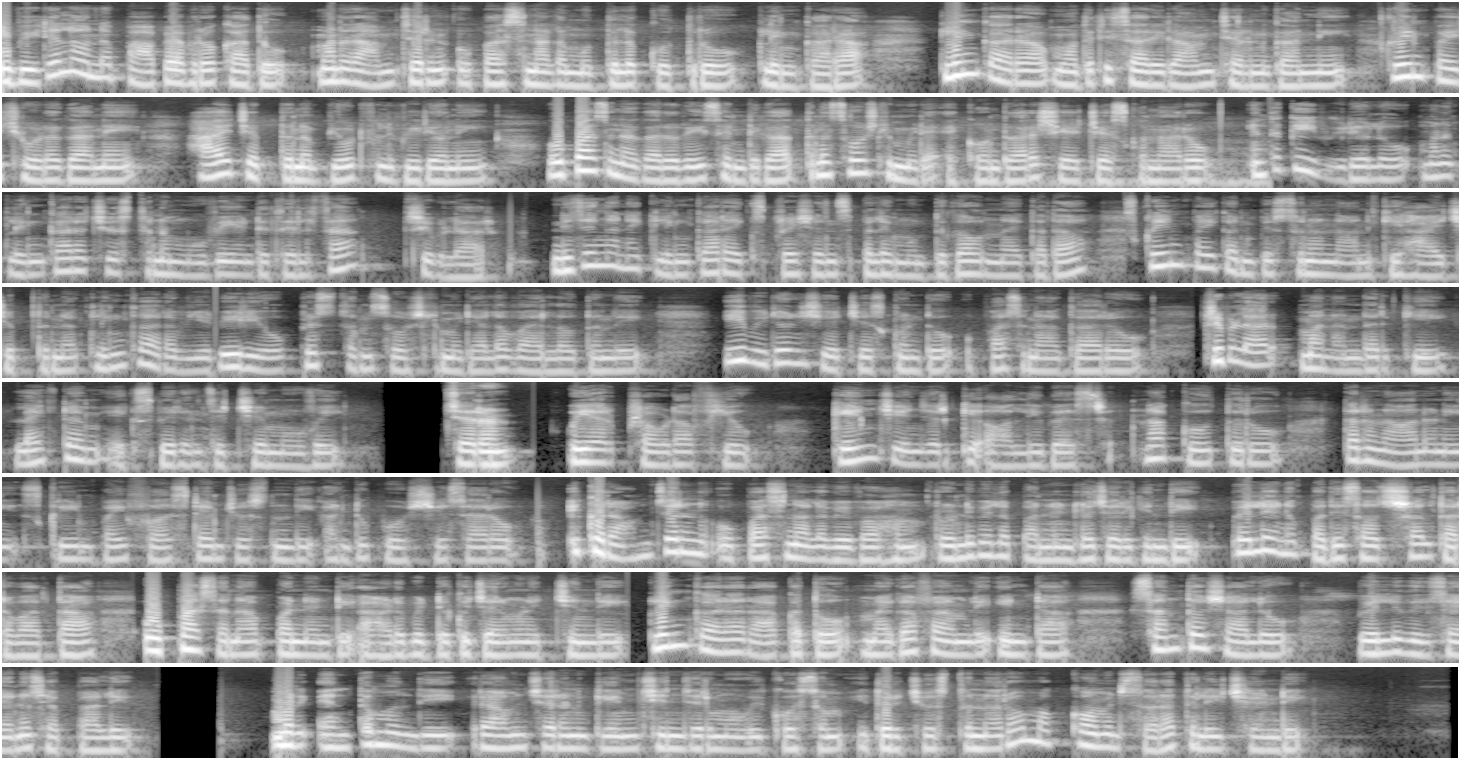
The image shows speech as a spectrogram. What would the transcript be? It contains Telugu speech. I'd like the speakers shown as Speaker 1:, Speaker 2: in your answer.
Speaker 1: ఈ వీడియోలో ఉన్న పాప ఎవరో కాదు మన రామ్ చరణ్ ఉపాసనాల ముద్దుల కూతురు క్లింకారా. క్లింకార మొదటిసారి రామ్ చరణ్ గారిని స్క్రీన్పై చూడగానే హాయ్ చెప్తున్న బ్యూటిఫుల్ వీడియోని ఉపాసన గారు రీసెంట్గా తన సోషల్ మీడియా అకౌంట్ ద్వారా షేర్ చేసుకున్నారు. ఇంతకీ ఈ వీడియోలో మన క్లింకార చూస్తున్న మూవీ ఏంటో తెలుసా? ట్రిబుల్ ఆర్ నిజంగానే క్లింకార ఎక్స్ప్రెషన్స్ భలే ముద్దుగా ఉన్నాయి కదా? స్క్రీన్పై కనిపిస్తున్న నాన్నకి హాయ్ చెప్తున్న క్లింకార వీడియో ప్రస్తుతం సోషల్ మీడియాలో వైరల్ అవుతుంది. ఈ వీడియోని షేర్ చేసుకుంటూ ఉపాసన గారు త్రిబులార్ ఆర్ మనందరికీ లైఫ్ టైం ఎక్స్పీరియన్స్ ఇచ్చే movie. Charan we're proud of you game చేంజర్కి all the best. నా కూతురు తన నాన్నని స్క్రీన్పై ఫస్ట్ టైం చూస్తుంది అంటూ పోస్ట్ చేశారు. ఇక రామ్ చరణ్ ఉపాసనల వివాహం రెండు వేల పన్నెండులో జరిగింది. పెళ్ళైన పది సంవత్సరాల తర్వాత ఉపాసన పన్నెంటి ఆడబిడ్డకు జన్మనిచ్చింది. లింకర రాకతో మెగా ఫ్యామిలీ ఇంట సంతోషాలు వెళ్ళి విరిశాయని చెప్పాలి. మరి ఎంతమంది Ram Charan game changer movie కోసం ఎదురు చూస్తున్నారో మాకు కామెంట్స్ ద్వారా తెలియచేయండి.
